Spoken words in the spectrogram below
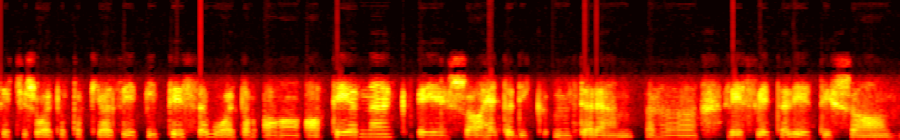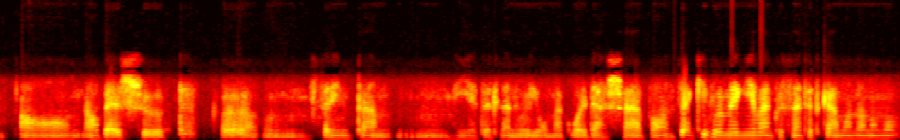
Szécsi Zsoltot, aki az építésze volt a, a, a térnek, és a hetedik műterem részvételét is a, a, a belső szerintem hihetetlenül jó megoldásában. Ezen kívül még nyilván köszönetet kell mondanom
